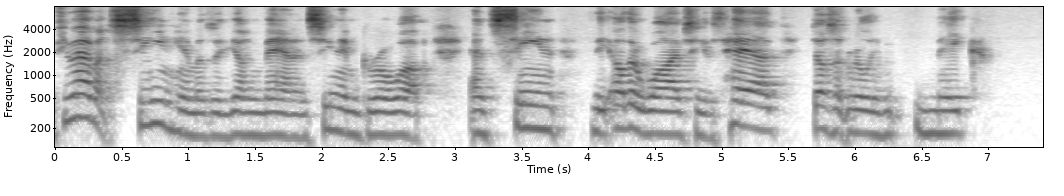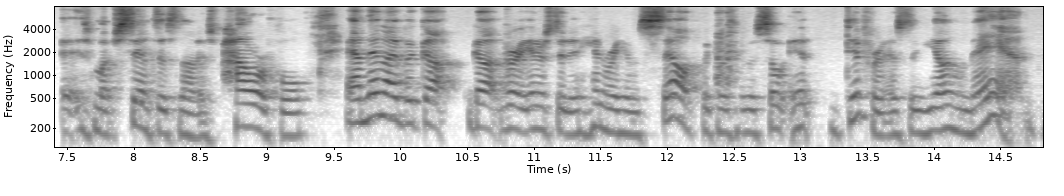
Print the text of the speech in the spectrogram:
if you haven't seen him as a young man and seen him grow up and seen the other wives he has had, doesn't really make as much sense. It's not as powerful. And then I got got very interested in Henry himself because he was so different as a young man.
